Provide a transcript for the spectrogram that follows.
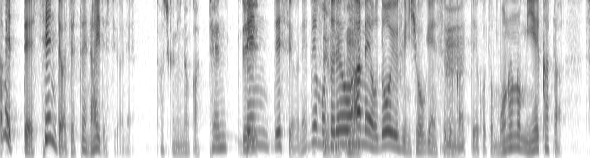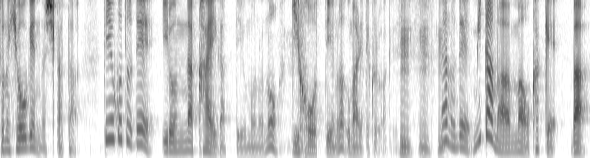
雨って線では絶対ないですよね。確かになんか点で点ですよね。でもそれを雨をどういうふうに表現するかっていうこと、ものの見え方その表現の仕方っていうことでいろんな絵画っていうものの技法っていうのは生まれてくるわけです。うんうんうんなので見たまんまを描けば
